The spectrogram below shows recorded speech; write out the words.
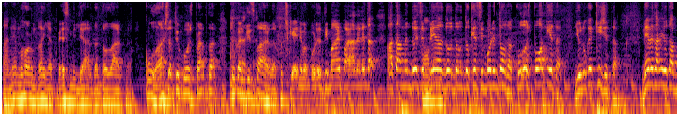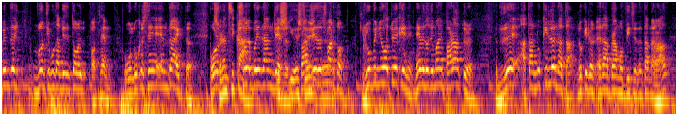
Tha ne morëm tha nja 5 miliarda dollarë tha. Kulla është aty ku është prapë tha, nuk ka lëviz fare tha. Po ç'keni mor burrë t'i marrim paratë le të ata mendojnë se ble tha do do do kenë simbolin tonë tha. Kulla është po atje tha. Ju nuk e kishit tha. Neve tani do ta bëjmë dhe vend që mund ta vizitoni. Po them, unë nuk është se e ndaj këtë, por Ç'rëndësi ka? kështu e bëjnë dhe anglezët. Është- është- Pra anglezët është- çfarë thonë? Klubin ju aty e keni. Neve do t'i marrim paratë këtyre. Dhe ata nuk i lënë ata, nuk i lënë edhe Abramoviçin dhe këta me radhë,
